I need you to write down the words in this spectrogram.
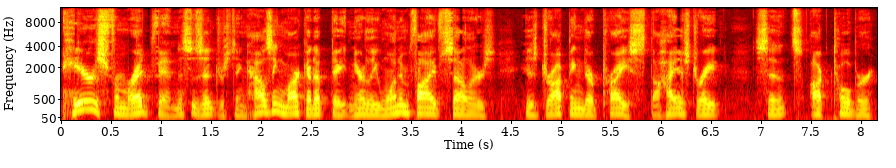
Here's from Redfin. This is interesting. Housing market update. Nearly one in five sellers is dropping their price, the highest rate since October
